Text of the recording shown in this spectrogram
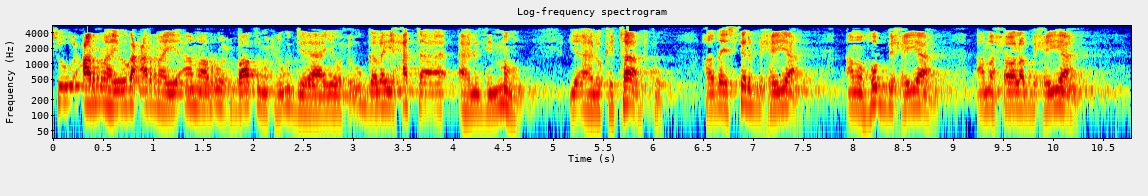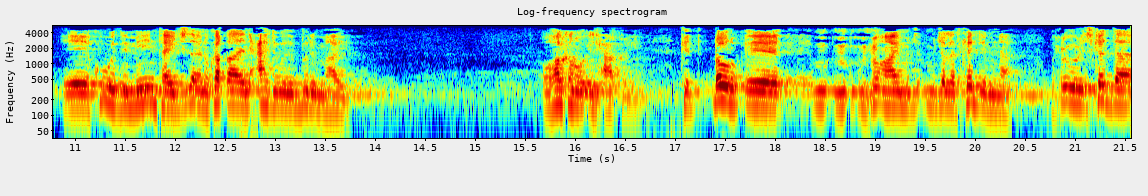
Si u cararhay uga cararhaya ama ruux baain wax lagu dilaayo wuxuu u galay xataa ahlu dimahu iyo ahlu kitaabku hadday sir bixiyaan ama hub bixiyaan ama xoolo bixiyaan kuwa dimiinta jid aynu ka qaadayn cahdigooda buri maayo. Oo halkan uu ilxaaqiyey. Dhowr mxuu ahay mujalad kadibna wuxuu yihi iska daa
